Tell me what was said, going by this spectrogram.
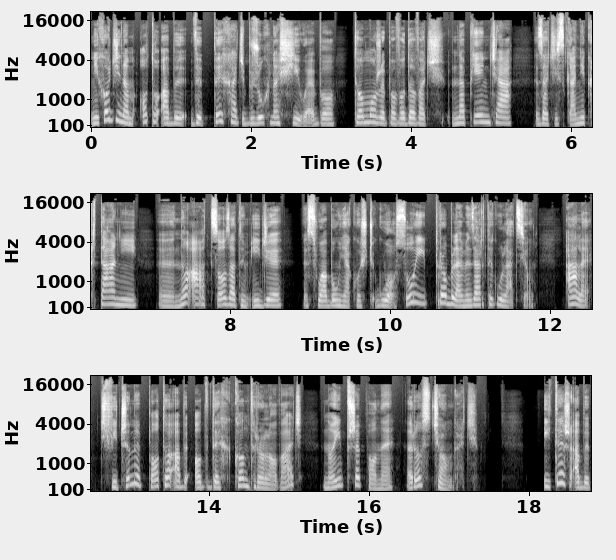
Nie chodzi nam o to, aby wypychać brzuch na siłę, bo to może powodować napięcia, zaciskanie krtani, y, no a co za tym idzie, słabą jakość głosu i problemy z artykulacją ale ćwiczymy po to, aby oddech kontrolować, no i przeponę rozciągać. I też, aby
